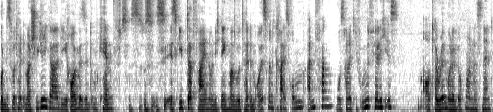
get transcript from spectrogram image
und es wird halt immer schwieriger, die Räume sind umkämpft, es, es, es, es gibt da Feinde und ich denke, man wird halt im äußeren Kreis rum anfangen, wo es relativ ungefährlich ist, im Outer Rim oder wie auch man das nennt,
